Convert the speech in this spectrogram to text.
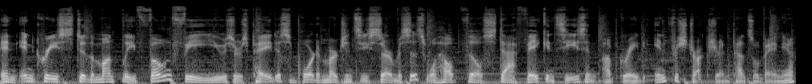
An increase to the monthly phone fee users pay to support emergency services will help fill staff vacancies and upgrade infrastructure in Pennsylvania.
